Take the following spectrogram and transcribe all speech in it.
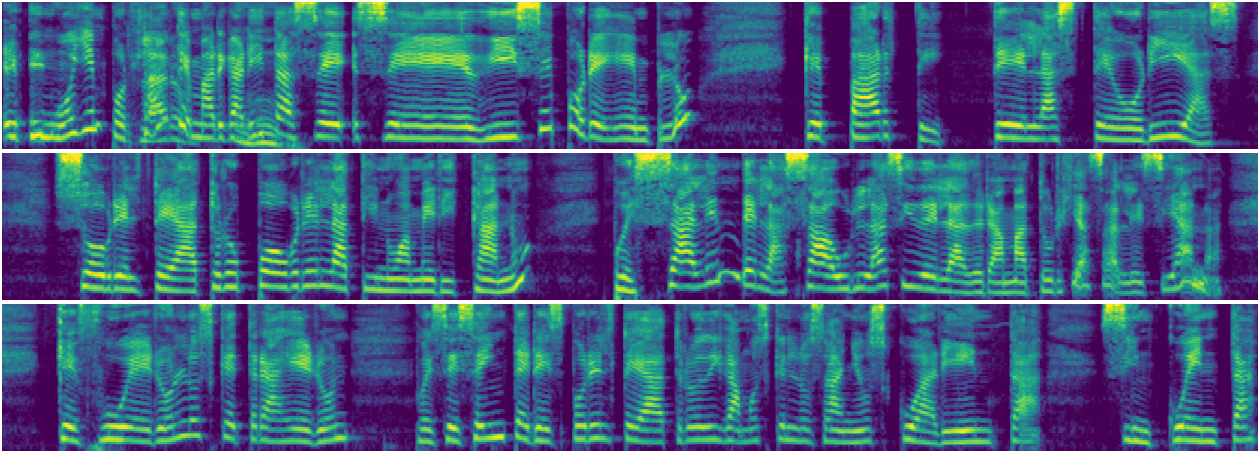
Eh, muy importante, claro. Margarita. se, se dice, por ejemplo, que parte de las teorías sobre el teatro pobre latinoamericano, pues salen de las aulas y de la dramaturgia salesiana, que fueron los que trajeron pues ese interés por el teatro, digamos que en los años 40, 50,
